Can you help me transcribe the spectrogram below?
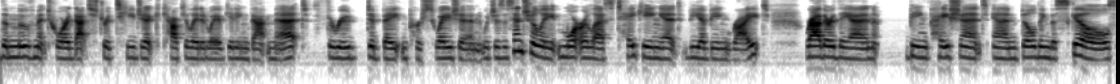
the movement toward that strategic calculated way of getting that met through debate and persuasion which is essentially more or less taking it via being right rather than being patient and building the skills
